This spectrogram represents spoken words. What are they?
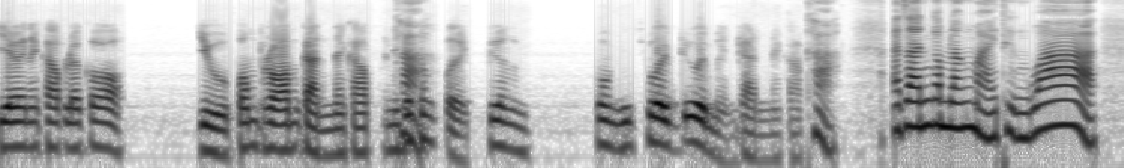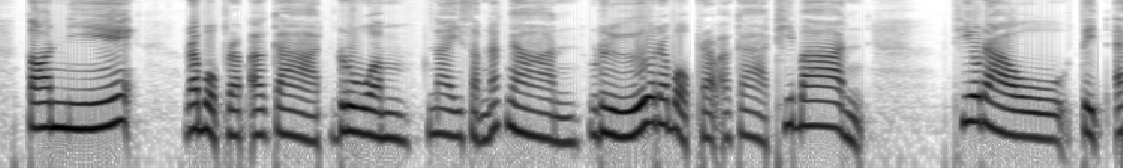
เยอะๆนะครับ แล้วก็อยู่พร้อม ๆ กันนะครับ อันนี้ก็ต้องเปิดเครื่องพวกนี้ช่วยด้วยเหมือนกันนะครับค่ะ อาจารย์กำลังหมายถึงว่า ตอนนี้ระบบปรับอากาศรวมในสำนักงาน หรือระบบปรับอากาศที่บ้าน ที่เราติดแอ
